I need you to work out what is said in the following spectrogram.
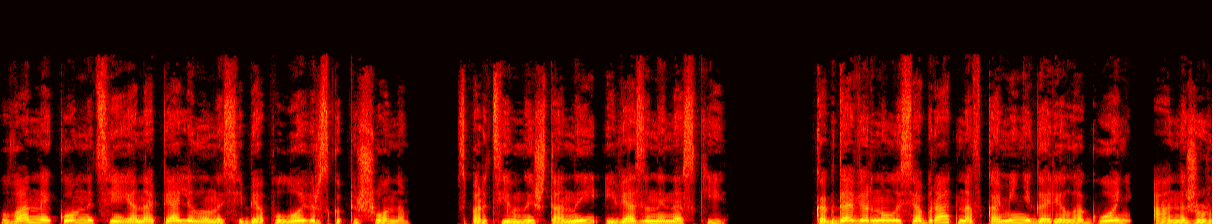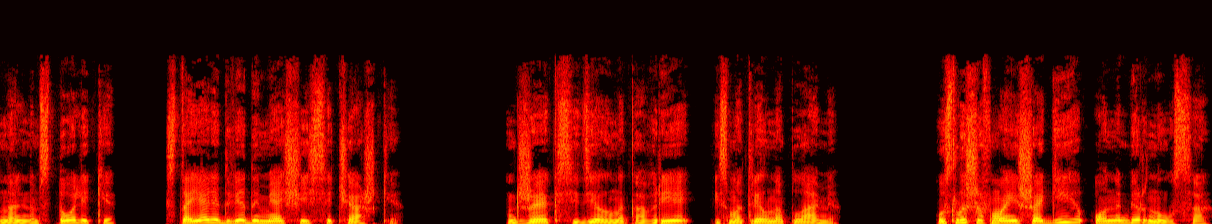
В ванной комнате я напялила на себя пуловер с капюшоном, спортивные штаны и вязаные носки. Когда вернулась обратно, в камине горел огонь, а на журнальном столике стояли две дымящиеся чашки. Джек сидел на ковре и смотрел на пламя. Услышав мои шаги, он обернулся.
